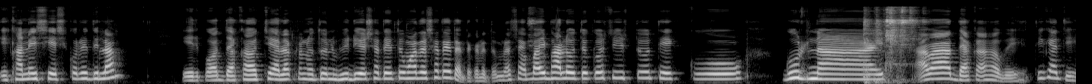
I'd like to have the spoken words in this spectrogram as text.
এখানেই শেষ করে দিলাম। এরপর দেখা হচ্ছে আর একটা নতুন ভিডিওর সাথে তোমাদের সাথে। তাতে করে তোমরা সবাই ভালো থেকো, সুস্থ থেকো, গুড নাইট। আবার দেখা হবে, ঠিক আছে?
